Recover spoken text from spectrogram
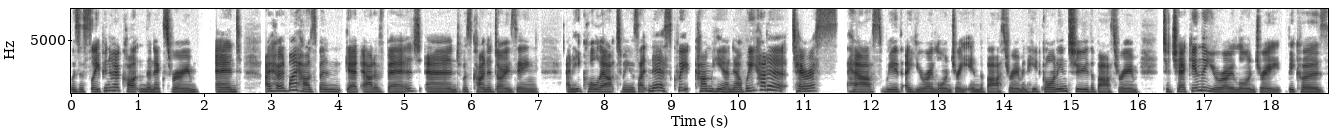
was asleep in her cot in the next room. And I heard my husband get out of bed and was kind of dozing. And he called out to me, he was like, Ness, quick, come here. Now, we had a terrace house with a Euro laundry in the bathroom, and he'd gone into the bathroom to check in the Euro laundry because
